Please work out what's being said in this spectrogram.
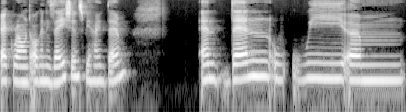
background organizations behind them. And then we um,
